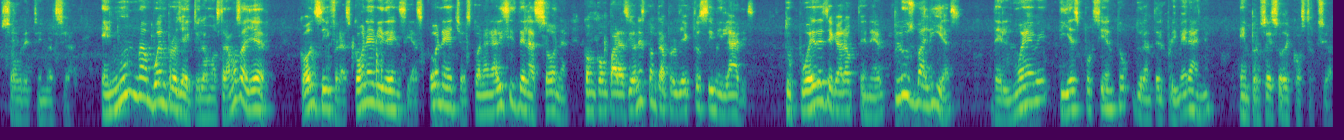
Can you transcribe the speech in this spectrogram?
sobre tu inversión. En un buen proyecto, y lo mostramos ayer, con cifras, con evidencias, con hechos, con análisis de la zona, con comparaciones contra proyectos similares, tú puedes llegar a obtener plusvalías del 9-10% durante el primer año en proceso de construcción,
